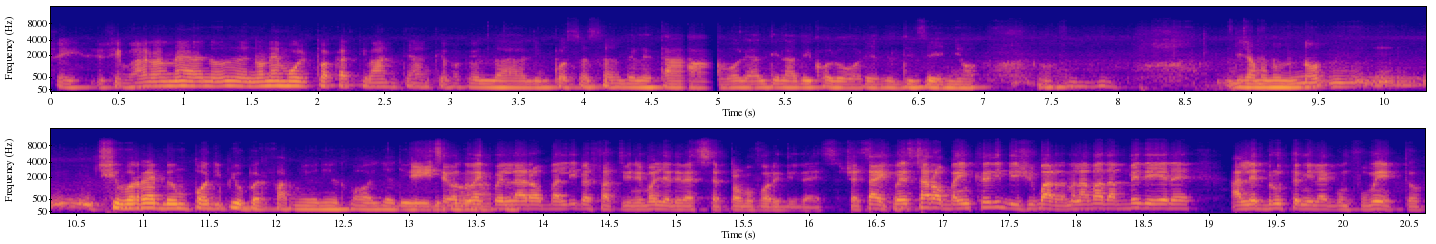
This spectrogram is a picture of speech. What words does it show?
Sì, sì, sì, ma non è, non è- non è molto accattivante anche proprio la- l'impostazione delle tavole, al di là dei colori e del disegno. Diciamo, non- non- ci vorrebbe un po' di più per farmi venire voglia di... Sì, di secondo me provarlo. quella roba lì per farti venire voglia deve essere proprio fuori di testa. Cioè, sai, questa roba è incredibile, dici, guarda, me la vado a vedere, alle brutte mi leggo un fumetto.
